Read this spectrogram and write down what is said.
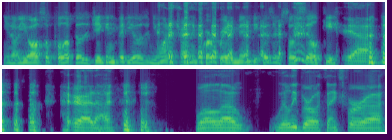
you know, you also pull up those jigging videos, and you want to try and incorporate them in because they're so silky. Yeah. right on. well, uh, Willie, bro, thanks for uh,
